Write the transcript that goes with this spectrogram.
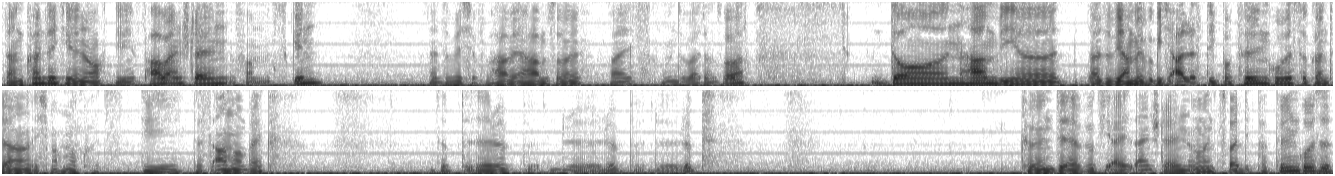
Dann könnt ihr hier noch die Farbe einstellen vom Skin, also welche Farbe er haben soll, weiß und so weiter und so fort. Dann haben wir, also wir haben hier wirklich alles. Die Pupillengröße könnt ihr, ich mach mal kurz die, das Armor weg. Könnte er wirklich einstellen. Und zwar die Pupillengröße,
